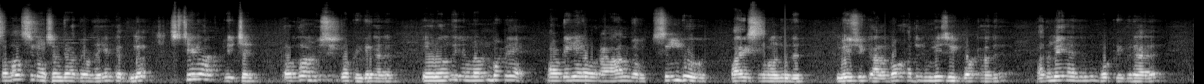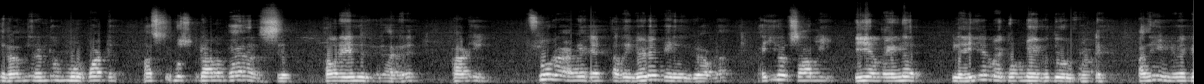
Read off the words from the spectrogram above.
சதாசிவம் சென்றாரோட இயக்கத்தில் ஸ்ரீநாத் பிச்சை அவர் தான் மியூசிக் போட்டிருக்கிறாரு. இவர் வந்து என் நண்பனே அப்படிங்கிற ஒரு ஆல்பம் சிந்து வாய்ஸில் வந்தது. மியூசிக் ஆல்பம் அதுக்கு மியூசிக் போட்டாரு. அருமையாக அதுக்கு போட்டிருக்கிறாரு. இதில் வந்து ரெண்டு மூணு பாட்டு. அஸ்து புஷ்கரான பேரரசு அவர் எழுதியிருக்கிறாரு. அப்படி சூர அழகை அதை விவேக் எழுதியிருக்கிறாங்க ஐயோ சாமி இஎம்ஐன்னு இந்த இஎம்ஐ கொண்டு வந்து ஒரு பாட்டு. அதையும் விவேக்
